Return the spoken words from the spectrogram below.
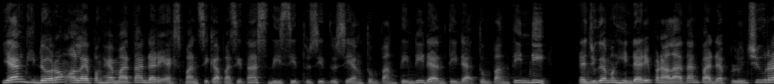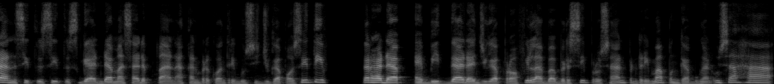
yang didorong oleh penghematan dari ekspansi kapasitas di situs-situs yang tumpang tindih dan tidak tumpang tindih dan juga menghindari peralatan pada peluncuran situs-situs ganda masa depan akan berkontribusi juga positif terhadap EBITDA dan juga profil laba bersih perusahaan penerima penggabungan usaha.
